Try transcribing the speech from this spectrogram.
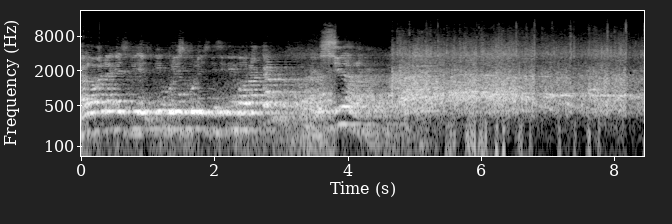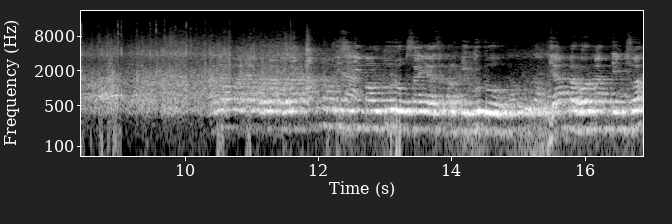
kalau ada SB-SB polis-polis di sini mau rakam silakan berhormat Teng Chuan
